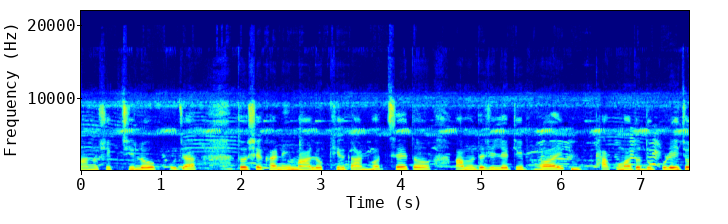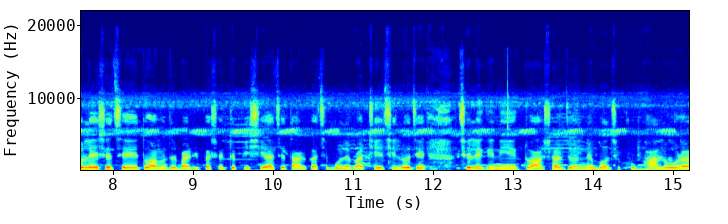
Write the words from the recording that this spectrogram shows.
মানসিক ছিল পূজা। তো সেখানেই মা লক্ষ্মীর গান হচ্ছে। তো আমাদের রিলেটিভ হয়, ঠাকুমা তো দুপুরেই চলে এসেছে, তো আমাদের বাড়ির পাশে একটা পিসি আছে, তার কাছে বলে পাঠিয়েছিল যে ছেলেকে নিয়ে একটু আসার জন্যে, বলছে খুব ভালো, ওরা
